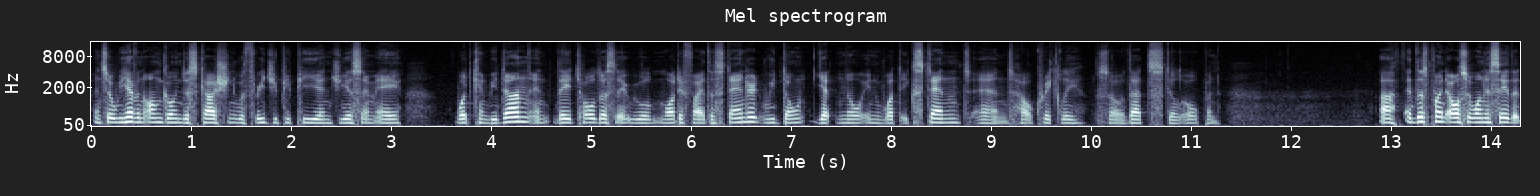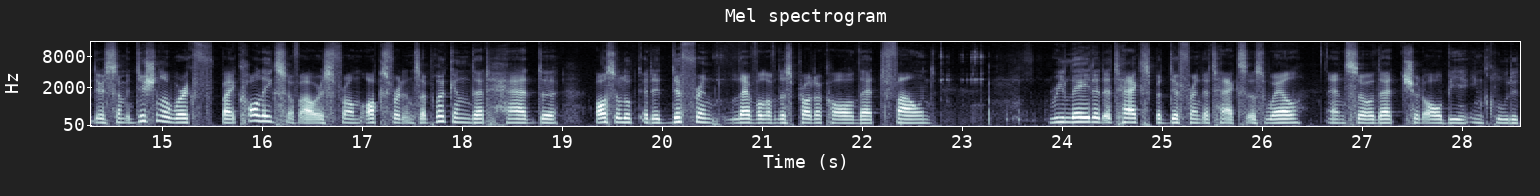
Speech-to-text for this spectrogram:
And so we have an ongoing discussion with 3GPP and GSMA what can be done, and they told us they will modify the standard. We don't yet know in what extent and how quickly, so that's still open. Uh, at this point, I also want to say that there's some additional work by colleagues of ours from Oxford and Saarbrücken that had uh, also looked at a different level of this protocol that found related attacks but different attacks as well and so that should all be included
